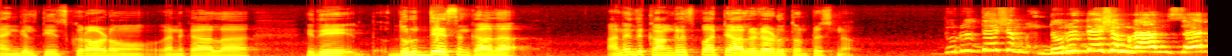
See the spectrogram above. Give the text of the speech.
యాంగిల్ తీసుకురావడం వెనకాల ఇది దురుద్దేశం కాదా అనేది కాంగ్రెస్ పార్టీ ఆల్రెడీ అడుగుతున్న ప్రశ్న దురుద్దేశం కాదు సార్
